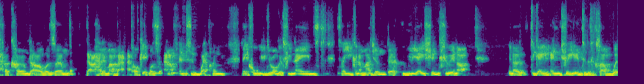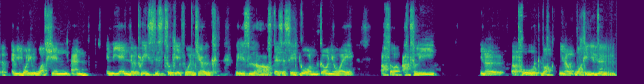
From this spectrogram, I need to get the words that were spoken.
afro comb that I was um, that I had in my back pocket was an offensive weapon. They called me derogatory names. So you can imagine the humiliation, queuing up, you know, to gain entry into this club with everybody watching. And in the end, the police just took it for a joke. They just laughed as they said, "Go on, go on your way." I felt utterly, you know, appalled. What you know, what can you do?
